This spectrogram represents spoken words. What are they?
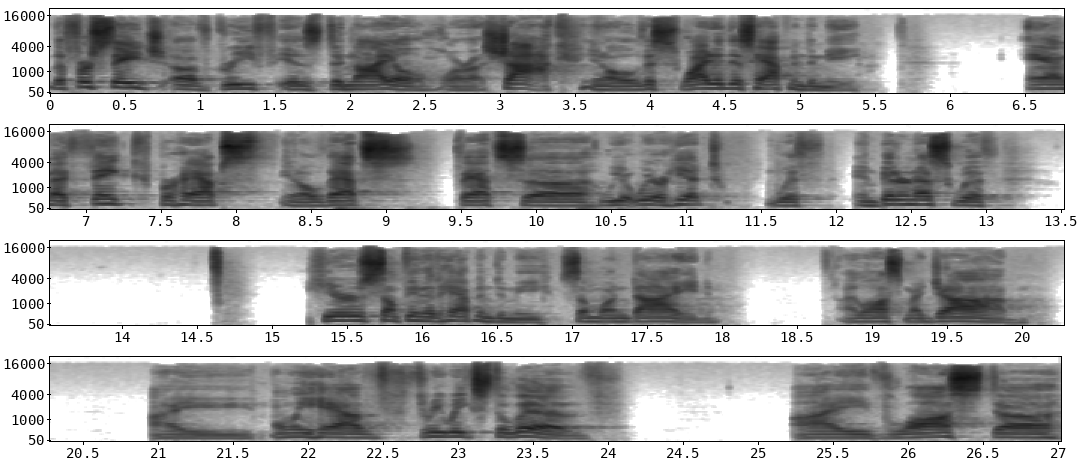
The first stage of grief is denial or a shock. You know, this why did this happen to me? And I think perhaps, you know, that's, that's uh, we, we're hit with, in bitterness with, here's something that happened to me. Someone died. I lost my job. I only have three weeks to live. I've lost uh,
